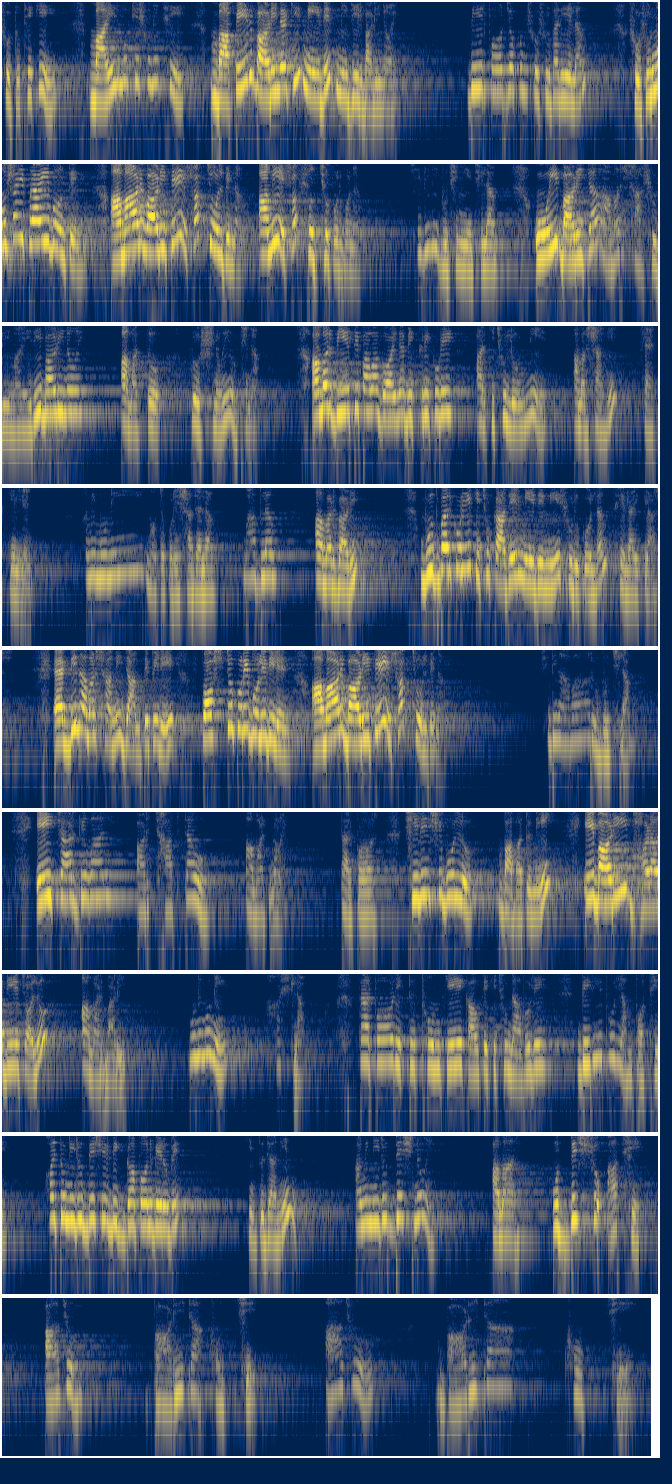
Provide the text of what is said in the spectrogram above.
ছোট থেকেই মায়ের মুখে শুনেছি, বাপের বাড়ি নাকি মেয়েদের নিজের বাড়ি নয়। বিয়ের পর যখন শ্বশুর বাড়ি এলাম, শ্বশুরমশাই প্রায়ই বলতেন, আমার বাড়িতে এসব চলবে না, আমি এসব সহ্য করব না। সেদিনই বুঝে নিয়েছিলাম, ওই বাড়িটা আমার শাশুড়ি মায়েরই বাড়ি নয়, আমার তো প্রশ্নই ওঠে না। আমার বিয়েতে পাওয়া গয়না বিক্রি করে আর কিছু লোন নিয়ে আমার স্বামী ফ্ল্যাট কিনলেন। আমি মনের মতো করে সাজালাম, ভাবলাম, আমার বাড়ি? বুধবার করে কিছু কাজের মেয়েদের নিয়ে শুরু করলাম সেলাই ক্লাস। একদিন আমার স্বামী জানতে পেরে স্পষ্ট করে বলে দিলেন, আমার বাড়িতে এসব চলবে না। সেদিন আবারও বুঝলাম, এই চার দেওয়াল আর ছাদটাও আমার নয়। তারপর ছেলে এসে বলল, বাবা তো নেই। এ বাড়ি ভাড়া দিয়ে চলো, আমার বাড়ি। মনে মনে হাসলাম। তারপর একটু থমকে কাউকে কিছু না বলে বেরিয়ে পড়লাম পথে। হয়তো নিরুদ্দেশের বিজ্ঞাপন বেরোবে। কিন্তু জানেন, আমি নিরুদ্দেশ নই, আমার উদ্দেশ্য আছে। আজও বাড়িটা খুঁজছি। আজও বাড়িটা খুঁজছি। 一起。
